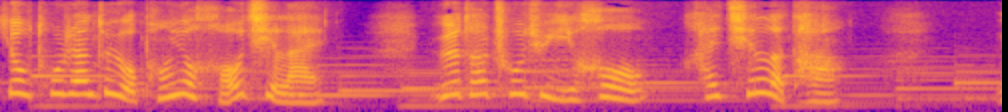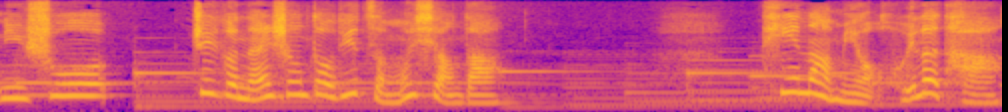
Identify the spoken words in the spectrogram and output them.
又突然对我朋友好起来，约他出去以后还亲了他。你说这个男生到底怎么想的？”缇娜秒回了他：“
